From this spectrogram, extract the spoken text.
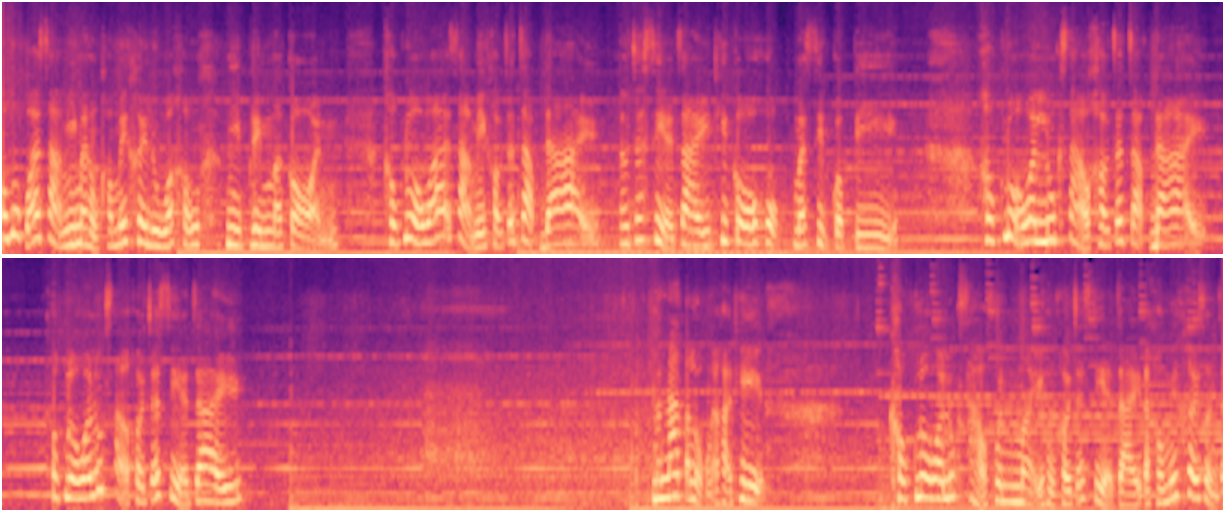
เขาบอกว่าสามีใหม่ของเขาไม่เคยรู้ว่าเขามีปริมมาก่อน เขากลัวว่าสามีเขาจะจับได้แล้วจะเสียใจที่โกหกมาสิบกว่าปี เขากลัวว่าลูกสาวเขาจะจับได้ เขากลัวว่าลูกสาวเขาจะเสียใจ มันน่าตลกนะคะที่ เขากลัวว่าลูกสาวคนใหม่ของเขาจะเสียใจ แต่เขาไม่เคยสนใจ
